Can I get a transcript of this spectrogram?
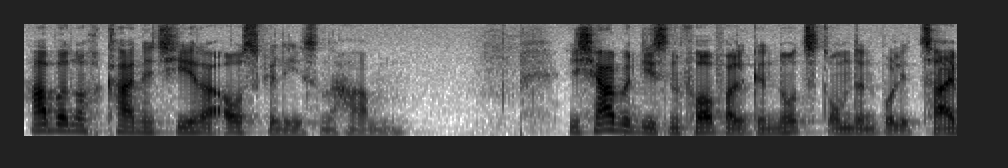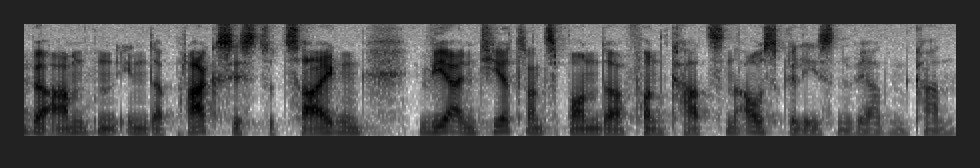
aber noch keine Tiere ausgelesen haben. Ich habe diesen Vorfall genutzt, um den Polizeibeamten in der Praxis zu zeigen, wie ein Tiertransponder von Katzen ausgelesen werden kann.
